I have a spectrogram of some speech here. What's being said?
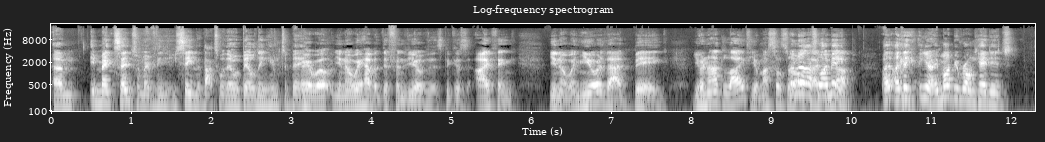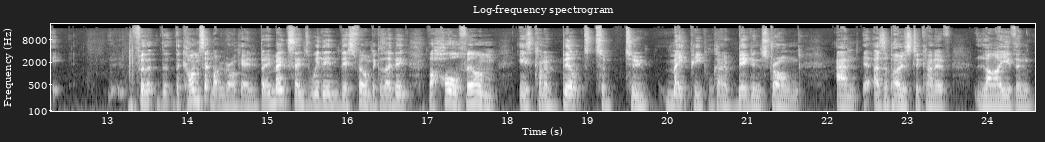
Um, it makes sense from everything that you've seen that that's what they were building him to be. Okay, well, you know, we have a different view of this because I think, you know, when you're that big, you're not live. Your muscles are No, all no, that's what I mean. up. I, I think you know it might be wrong-headed for the, the the concept might be wrong-headed, but it makes sense within this film because I think the whole film is kind of built to to make people kind of big and strong, and as opposed to kind of lithe and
